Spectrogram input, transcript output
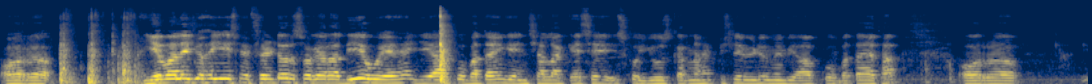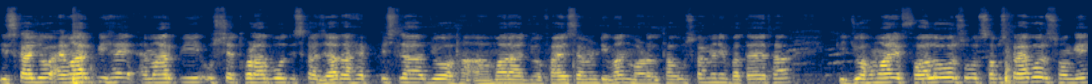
और ये वाले जो है ये इसमें फिल्टर्स वगैरह दिए हुए हैं, ये आपको बताएँगे इनशाला कैसे इसको यूज़ करना है। पिछले वीडियो में भी आपको बताया था। और इसका जो एमआरपी है एमआरपी उससे थोड़ा बहुत इसका ज़्यादा है। पिछला जो हमारा जो 571 मॉडल था, उसका मैंने बताया था कि जो हमारे फॉलोअर्स और सब्सक्राइबर्स होंगे,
